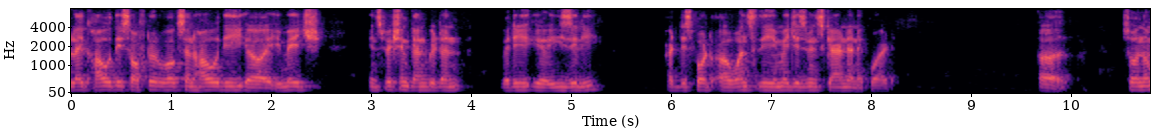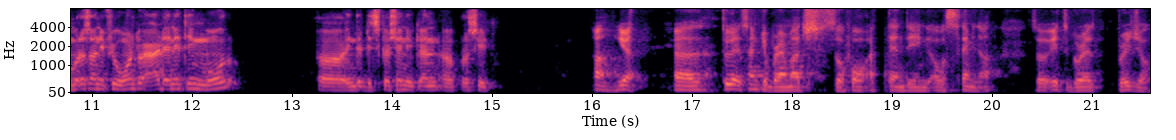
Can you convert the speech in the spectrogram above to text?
like how the software works and how the uh, image inspection can be done very uh, easily at this spot uh, once the image has been scanned and acquired. Uh, so Nomura-san, if you want to add anything more uh, in the discussion, you can uh, proceed. Uh, yeah. Today, thank you very much so for attending our seminar. So it's a great pleasure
